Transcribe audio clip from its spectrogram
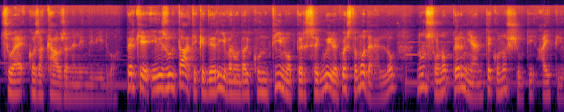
Cioè cosa causa nell'individuo? Perché i risultati che derivano dal continuo perseguire questo modello non sono per niente conosciuti ai più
